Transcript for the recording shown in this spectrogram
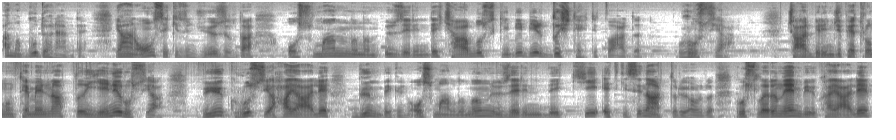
Ama bu dönemde yani 18. yüzyılda Osmanlı'nın üzerinde kabus gibi bir dış tehdit vardı. Rusya. Çar 1. Petro'nun temelini attığı yeni Rusya, Büyük Rusya hayali gün be gün Osmanlı'nın üzerindeki etkisini arttırıyordu. Rusların en büyük hayali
